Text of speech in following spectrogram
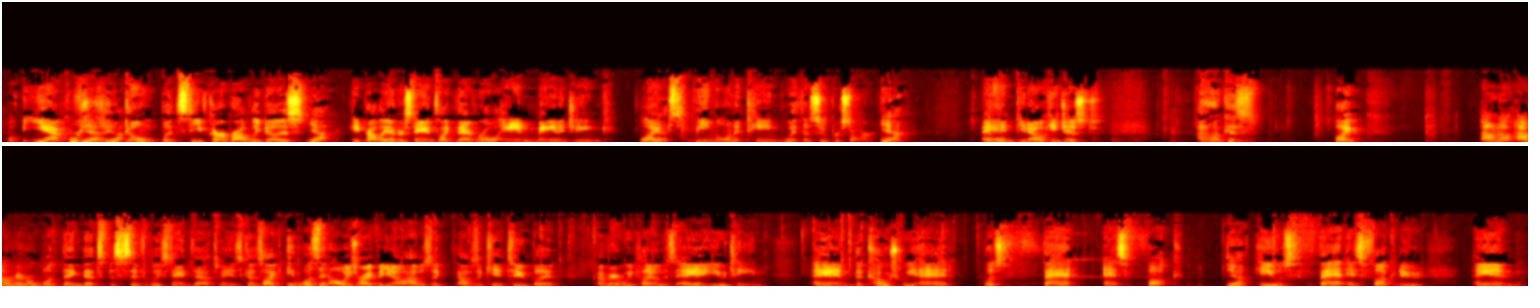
well, "Yeah, of course Yeah, you yeah. don't," but Steve Kerr probably does. Yeah. he probably understands like that role and managing, like Yes. being on a team with a superstar. Yeah, and think- you know he just I don't know because like I don't know. I remember one thing that specifically stands out to me is because like it wasn't always right, but you know I was a I was a kid too. But I remember we played on this AAU team, and the coach we had was fat as fuck. yeah, He was fat as fuck, dude, and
